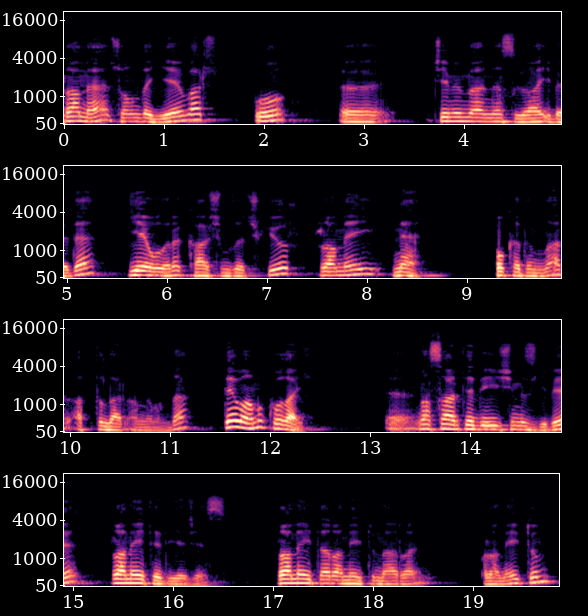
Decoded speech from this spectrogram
rame sonunda y var. Bu e, cemi müennes gaibede y olarak karşımıza çıkıyor. Rameyne o kadınlar attılar anlamında. Devamı kolay. E, nasarte değişimiz gibi rameyte diyeceğiz. Rameyte rameytüme rameytüm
